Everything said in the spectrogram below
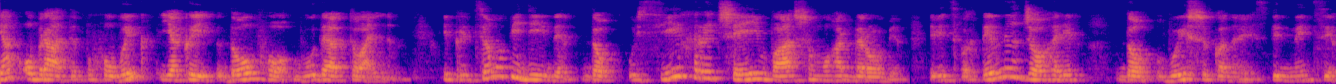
Як обрати пуховик, який довго буде актуальним, і при цьому підійде до усіх речей в вашому гардеробі, від спортивних джогерів до вишуканої спідниці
